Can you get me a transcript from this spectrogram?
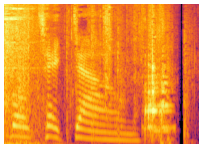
Double takedown.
